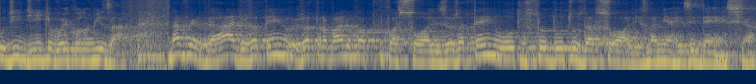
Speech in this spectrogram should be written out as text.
o din-din que eu vou economizar. Na verdade, eu já tenho, eu já trabalho com a, com a Solis, eu já tenho outros produtos da Solis na minha residência,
